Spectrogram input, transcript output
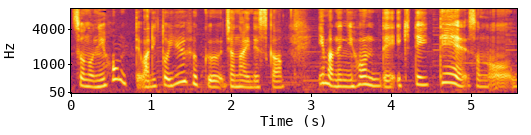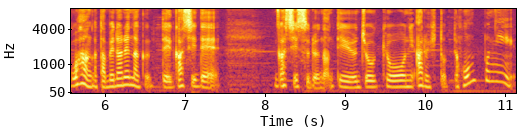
その日本って割と裕福じゃないですか。今ね日本で生きていてそのご飯が食べられなくって餓死で餓死するなんていう状況にある人って本当に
